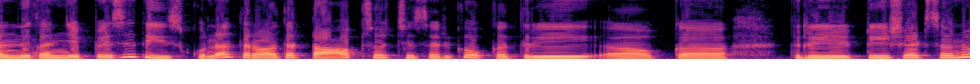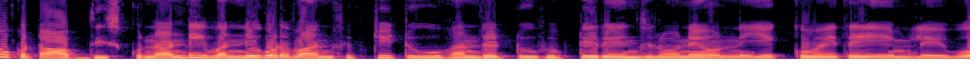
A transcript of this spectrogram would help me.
అందుకని చెప్పేసి తీసుకున్నా. తర్వాత టాప్స్ వచ్చేసరికి ఒక త్రీ ఒక త్రీ టీషర్ట్స్ అని ఒక టాప్ తీసుకున్నాను అండి ఇవన్నీ కూడా one fifty two hundred two fifty రేంజ్లోనే ఉన్నాయి. ఎక్కువ అయితే ఏం లేవు.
